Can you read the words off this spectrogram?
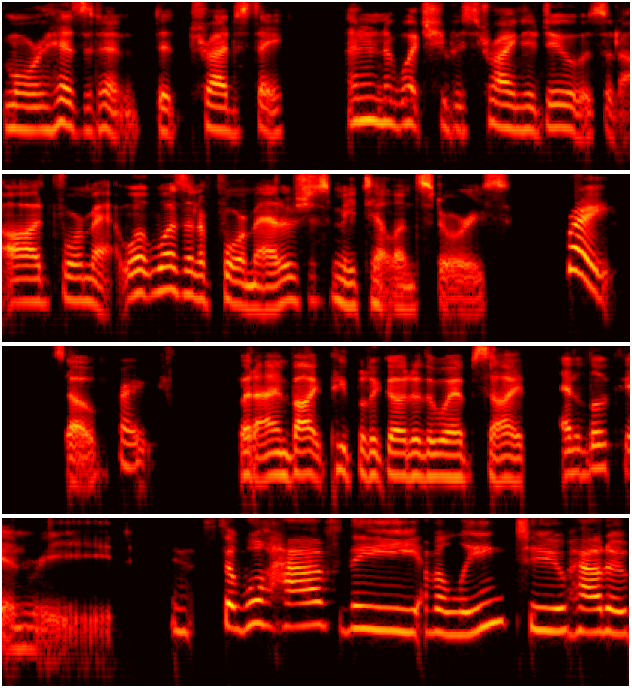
more hesitant that tried to say, I don't know what she was trying to do. It was an odd format. Well, it wasn't a format, it was just me telling stories. Right, So, right. but I invite people to go to the website and look and read. So we'll have the have a link to how to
